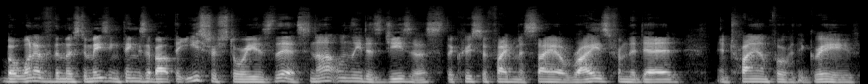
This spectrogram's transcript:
But one of the most amazing things about the Easter story is this not only does Jesus, the crucified Messiah, rise from the dead and triumph over the grave,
